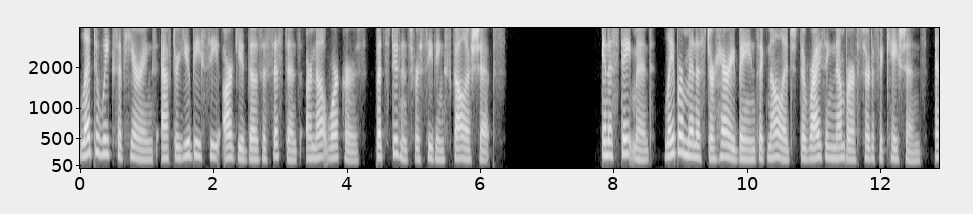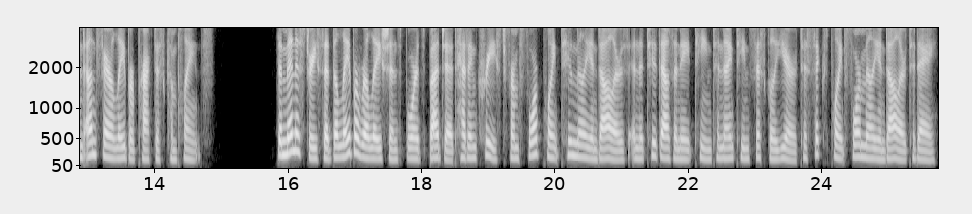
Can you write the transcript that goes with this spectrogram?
led to weeks of hearings after UBC argued those assistants are not workers, but students receiving scholarships. In a statement, Labor Minister Harry Bains acknowledged the rising number of certifications and unfair labor practice complaints. The ministry said the Labor Relations Board's budget had increased from $4.2 million in the 2018 to 19 fiscal year to $6.4 million today.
